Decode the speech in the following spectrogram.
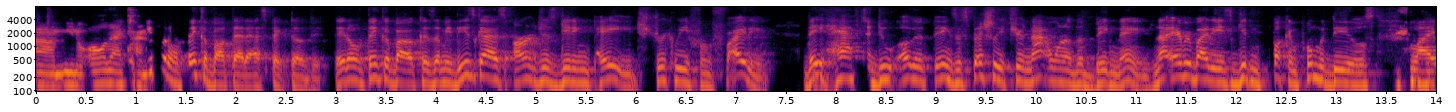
Um, you know, all that kind people of people don't think about that aspect of it. They don't think about because I mean, these guys aren't just getting paid strictly from fighting they have to do other things, especially if you're not one of the big names. Not everybody is getting fucking Puma deals like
